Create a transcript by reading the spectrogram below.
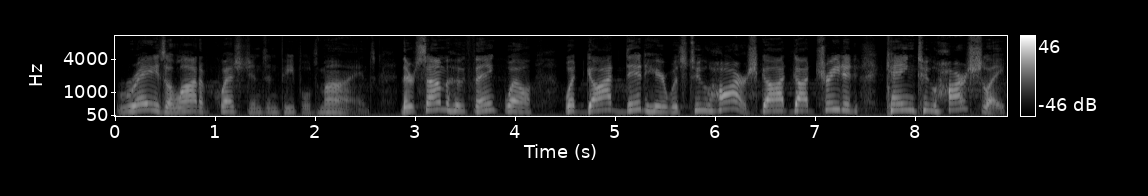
raise a lot of questions in people's minds. There's some who think, well, what God did here was too harsh. God, God treated Cain too harshly.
